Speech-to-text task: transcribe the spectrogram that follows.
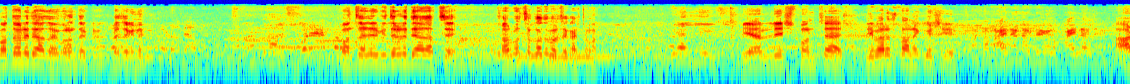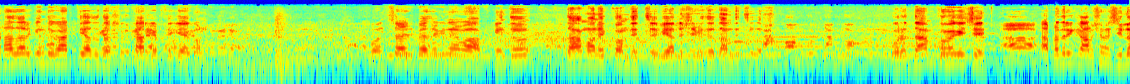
কত হলে দেওয়া যাবে বলুন তো একটু বেচা কিনা? পঞ্চাশের ভিতরে দেওয়া যাচ্ছে। সর্বোচ্চ কত বলছে কাস্টমার বিয়াল্লিশ। পঞ্চাশ। ডিভারেজ তো অনেক বেশি। আট হাজার কিন্তু ঘাটতি আছে দর্শক টার্গেট থেকে এখনও। পঞ্চাশ বেচা কিনার মাপ কিন্তু দাম অনেক কম দিচ্ছে বিয়াল্লিশের ভিতরে দাম দিচ্ছে গরুর দাম কম। গেছে? হ্যাঁ। আপনাদের কি কালেকশন ছিল?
